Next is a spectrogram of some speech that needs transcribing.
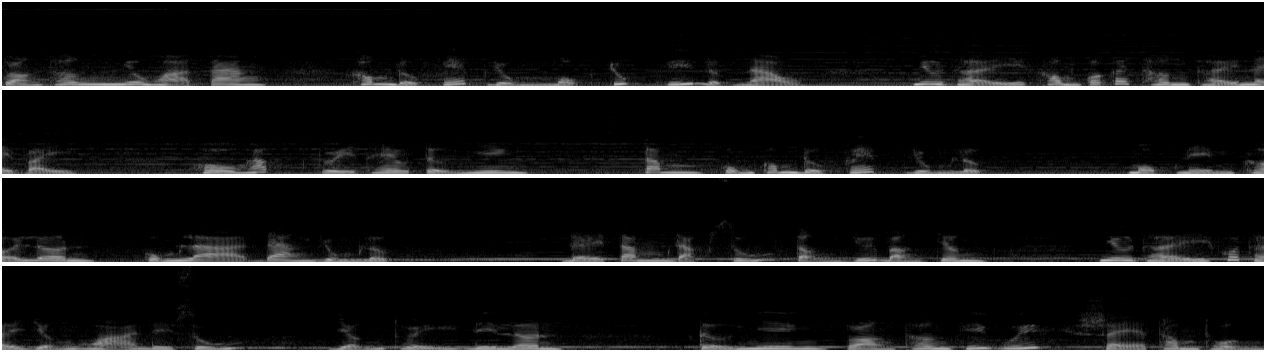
toàn thân như hòa tan, không được phép dùng một chút khí lực nào, như thể không có cái thân thể này vậy. Hô hấp tùy theo tự nhiên, tâm cũng không được phép dùng lực. Một niệm khởi lên cũng là đang dùng lực. Để tâm đặt xuống tận dưới bàn chân, như thể có thể dẫn hỏa đi xuống, dẫn thủy đi lên, tự nhiên toàn thân khí huyết sẽ thông thuận.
